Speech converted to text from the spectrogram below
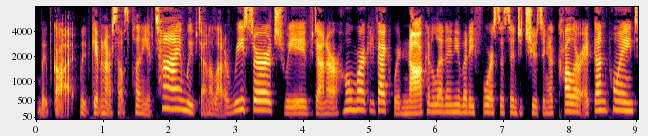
we've got, we've given ourselves plenty of time. We've done a lot of research. We've done our homework. In fact, we're not going to let anybody force us into choosing a color at gunpoint.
